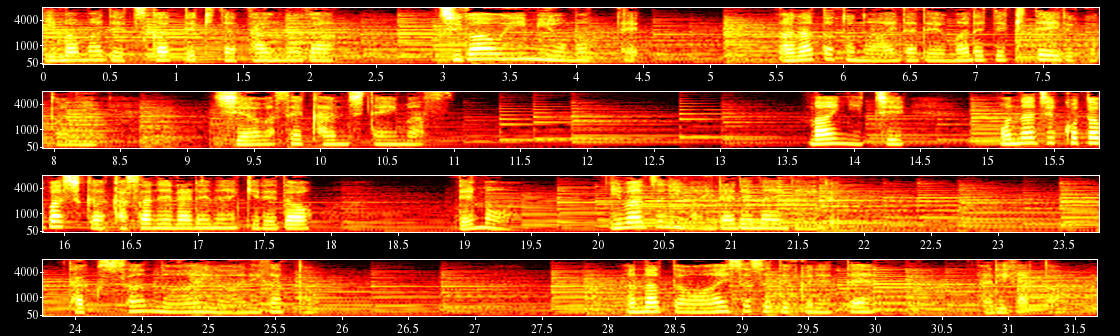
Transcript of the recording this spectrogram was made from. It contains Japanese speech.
今まで使ってきた単語が違う意味を持ってあなたとの間で生まれてきていることに幸せ感じています。毎日同じ言葉しか重ねられないけれどでも言わずにはいられないでいる。たくさんの愛をありがとう。あなたを愛させてくれてありがとう。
